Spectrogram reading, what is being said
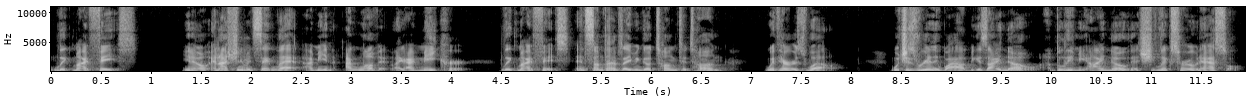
lick my face. You know, and I shouldn't even say let. I mean, I love it. Like I make her lick my face. And sometimes I even go tongue to tongue with her as well, which is really wild because I know, believe me, I know that she licks her own asshole.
